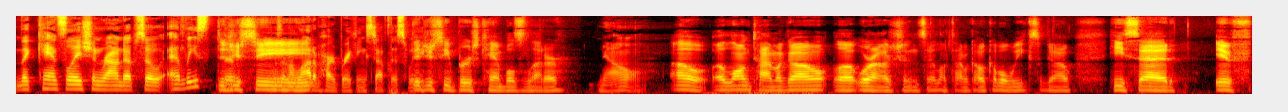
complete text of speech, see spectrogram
the cancellation roundup. So at least Did there you see- a lot of heartbreaking stuff this week? Did you see Bruce Campbell's letter? No. Oh, a long time ago, uh, or I shouldn't say a long time ago, a couple weeks ago, he said if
